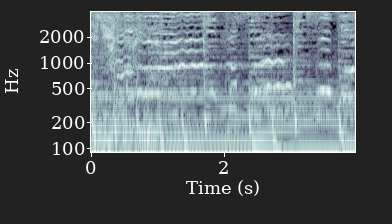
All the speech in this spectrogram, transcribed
也许很远很远。爱太深，时间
